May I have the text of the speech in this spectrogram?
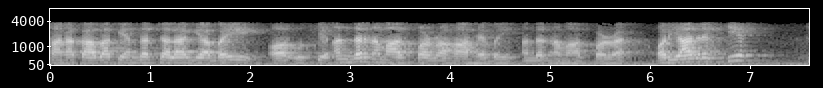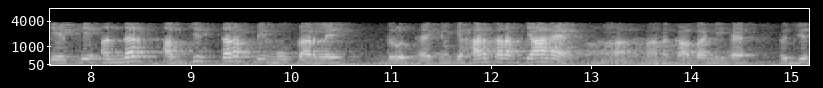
خانہ کعبہ کے اندر چلا گیا بھائی اور اس کے اندر نماز پڑھ رہا ہے بھائی۔ اندر نماز پڑھ رہا ہے۔ اور یاد رکھیے کہ پھر اندر اب جس طرف بھی منہ کر لے، درست ہے۔ کیونکہ ہر طرف کیا ہے؟ خانہ کعبہ ہی ہے۔ تو جس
